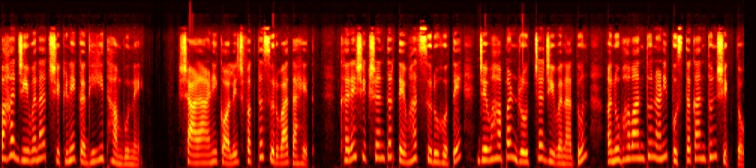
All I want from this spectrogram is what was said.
पहा जीवनात शिकणे कधीही थांबू नये. शाळा आणि कॉलेज फक्त सुरुवात आहेत. खरे शिक्षण तर तेव्हाच सुरू होते जेव्हा आपण रोजच्या जीवनातून अनुभवांतून आणि पुस्तकांतून शिकतो.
